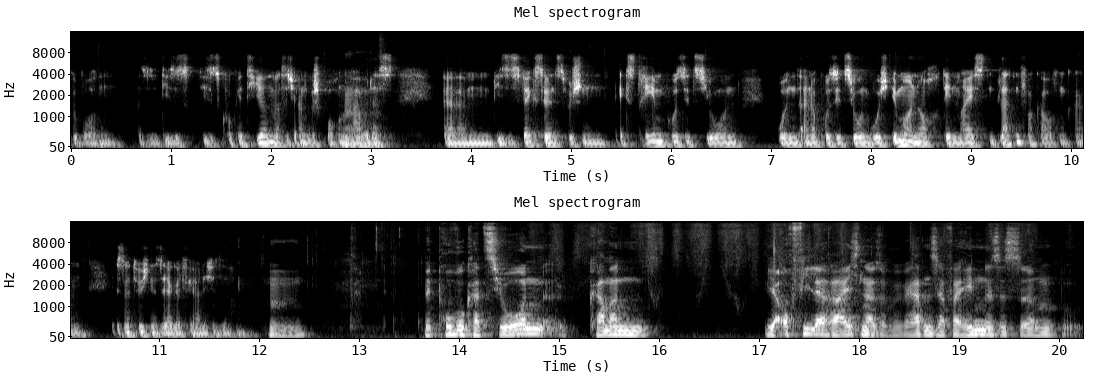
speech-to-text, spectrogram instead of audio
geworden. Also dieses, dieses Kokettieren, was ich angesprochen mhm. habe, dass ähm, dieses Wechseln zwischen Extremposition und einer Position, wo ich immer noch den meisten Platten verkaufen kann, ist natürlich eine sehr gefährliche Sache. Mhm mit Provokation kann man ja auch viel erreichen. Also wir hatten es ja vorhin, es ist ähm,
